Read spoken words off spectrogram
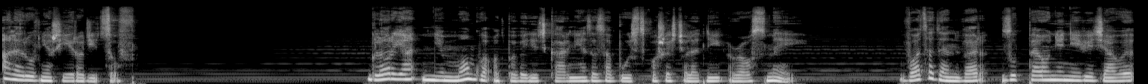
ale również jej rodziców. Gloria nie mogła odpowiedzieć karnie za zabójstwo sześcioletniej Rose May. Władze Denver zupełnie nie wiedziały,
